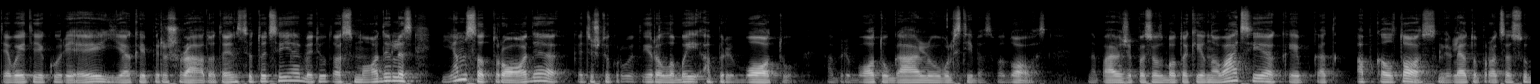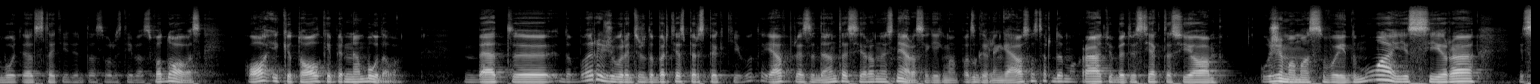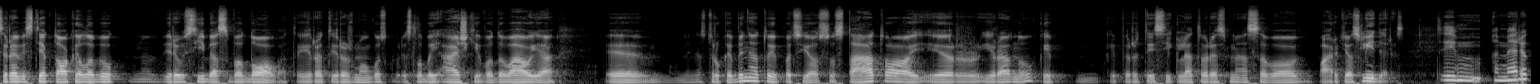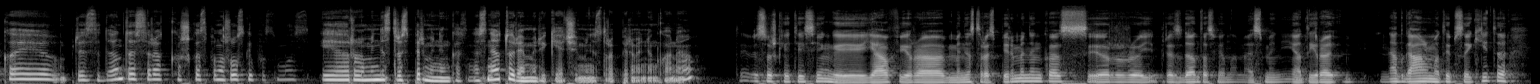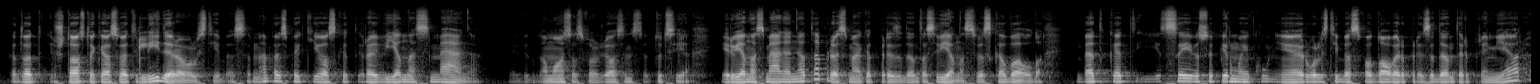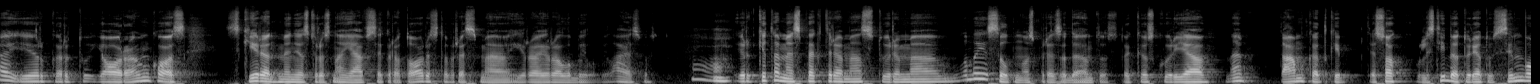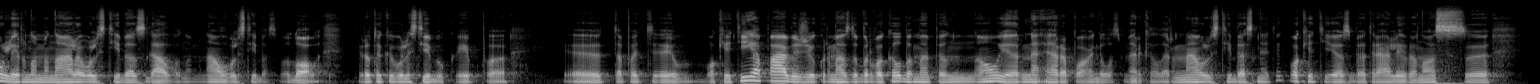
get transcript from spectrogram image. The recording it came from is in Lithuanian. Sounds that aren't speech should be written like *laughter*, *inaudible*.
tėvai tie įkūrėjai, jie kaip ir išrado tą instituciją, bet jų tas modelis jiems atrodė, kad iš tikrųjų tai yra labai apribotų, apribotų galių valstybės vadovas. Na, pavyzdžiui, pas juos buvo tokia inovacija, kaip kad apkaltos galėtų procesu būti atstatydintas valstybės vadovas, ko iki tol kaip ir nebūdavo. Bet e, dabar, žiūrint iš dabarties perspektyvų, tai JAV prezidentas yra, nu jis nėra, sakykime, pats galingiausias tarp demokratijų, bet vis tiek tas jo užimamas vaidmuo, jis yra, jis yra vis tiek tokio labiau nu, vyriausybės vadovo. Tai yra, tai yra žmogus, kuris labai aiškiai vadovauja uh, ministrų kabinetui, pats jo sustato ir yra, nu, kaip, kaip ir taisyklė, turėsime savo partijos lyderis. Tai Amerikoje prezidentas yra kažkas panašaus kaip pas mus ir ministras pirmininkas, nes neturi amerikiečių ministro pirmininko, ne? Tai visiškai teisingai, JAV yra ministras pirmininkas ir prezidentas viename asmenyje. Tai yra, net galima taip sakyti, kad vat, iš tos tokios vat, lyderio valstybės, ar ne perspektyvos, kad yra vienas menė vykdomosios valdžios institucija. Ir vienas menė ne ta prasme, kad prezidentas vienas viską valdo, bet kad jisai visų pirma įkūnė ir valstybės vadovą, ir prezidentą, ir premjerą, ir kartu jo rankos, skiriant ministrus, na, JAV sekretorius, ta prasme, yra, yra labai labai laisvas. Hmm. Ir kitame spektre mes turime labai silpnus prezidentus, tokius, kurie, na, tam, kad kaip tiesiog valstybė turėtų simbolį ir nominalią valstybės galvą, nominalų valstybės vadovą. Tai yra tokių valstybių kaip e, ta pati Vokietija, pavyzdžiui, kur mes dabar kalbame apie naują ar ne erą po Angelos Merkel, ar ne valstybės ne tik Vokietijos, bet realiai vienos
